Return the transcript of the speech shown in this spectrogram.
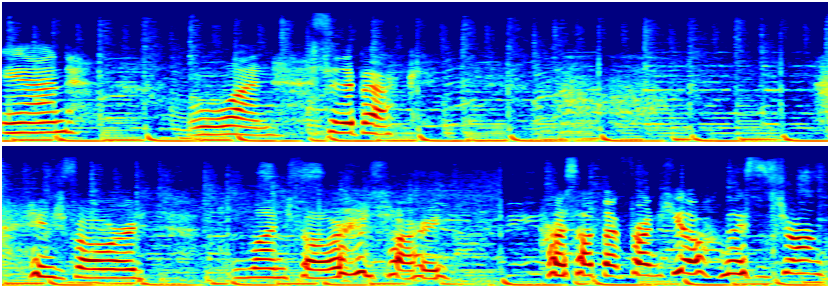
and one. Sit it back. Hinge forward, lunge forward, sorry. Press out that front heel, nice and strong.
